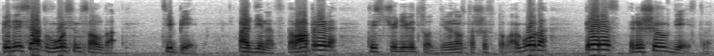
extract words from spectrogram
58 солдат. Теперь, 11 апреля 1996 года, Перес решил действовать.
